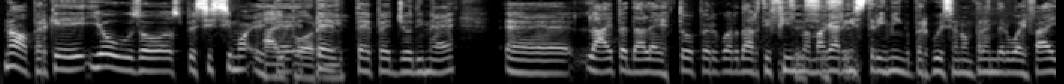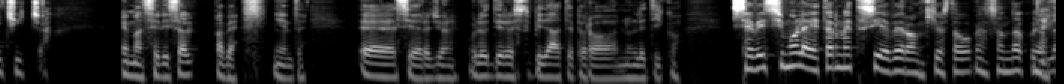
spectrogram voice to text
no, perché io uso spessissimo, e te, te, te peggio di me, eh, l'iPad a letto per guardarti film sì, magari sì, in sì. streaming, per cui se non prende il wifi ciccia. Eh, ma se li sal... Vabbè, niente. Eh, sì, hai ragione. Volevo dire stupidate, però non le dico se avessimo l'Ethernet, sì, è vero, anch'io stavo pensando a quello.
